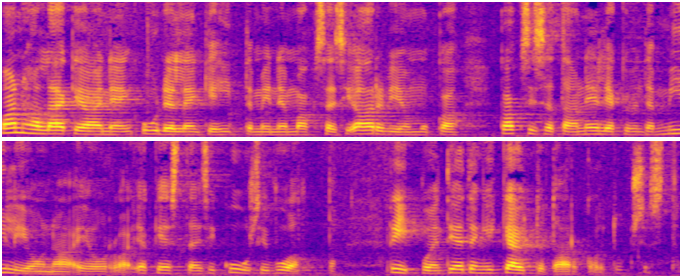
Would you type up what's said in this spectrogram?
vanhan lääkeaineen uudelleen kehittäminen maksaisi arvion mukaan 240 miljoonaa euroa ja kestäisi kuusi vuotta, riippuen tietenkin käyttötarkoituksesta.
